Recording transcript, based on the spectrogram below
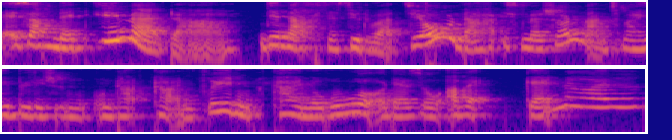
der ist auch nicht immer da. Je nach der Situation, da ist man schon manchmal hibbelig und, und hat keinen Frieden, keine Ruhe oder so, aber generell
